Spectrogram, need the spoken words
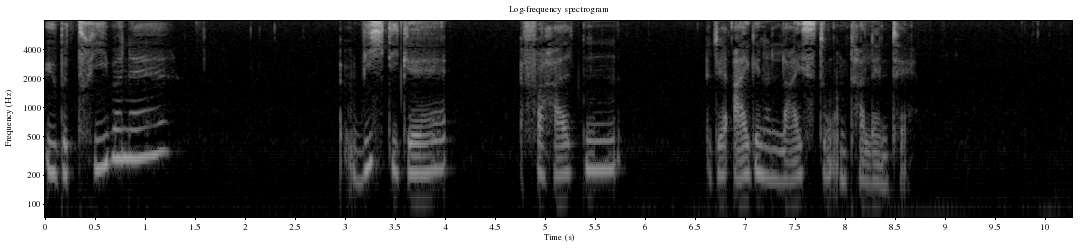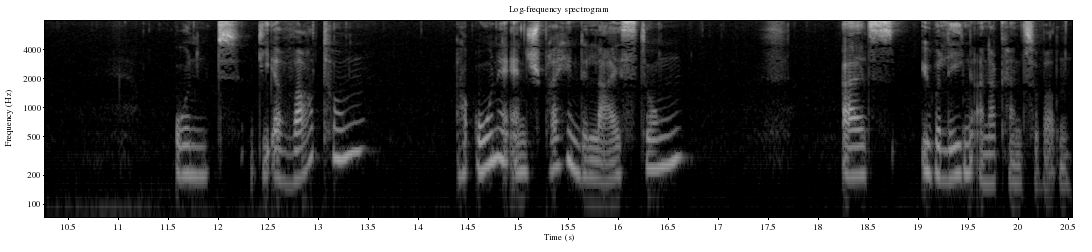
übertriebene, wichtige Verhalten der eigenen Leistung und Talente. Und die Erwartung, ohne entsprechende Leistung als überlegen anerkannt zu werden.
